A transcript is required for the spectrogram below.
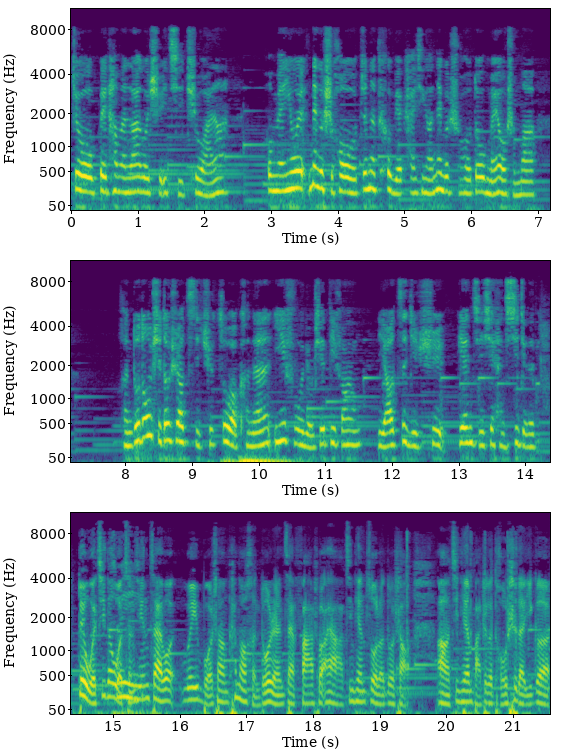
就被他们拉过去一起去玩啊，后面因为那个时候真的特别开心啊，那个时候都没有什么，很多东西都需要自己去做，可能衣服有些地方也要自己去编辑一些很细节的。对，我记得我曾经在微微博上看到很多人在发说，哎呀，今天做了多少啊？今天把这个头饰的一个，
